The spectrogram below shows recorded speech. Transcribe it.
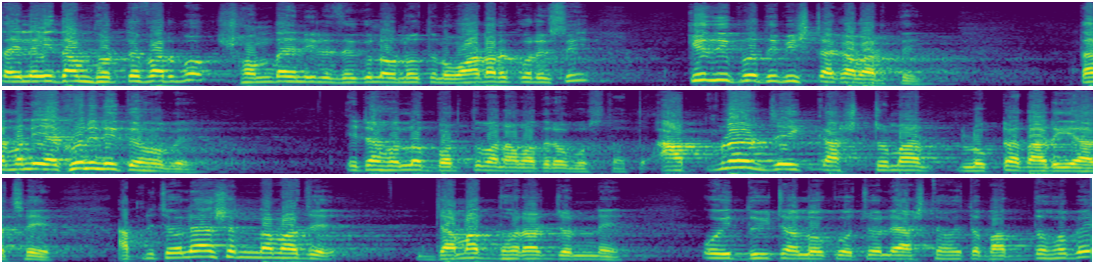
তাইলে এই দাম ধরতে পারব। সন্ধ্যায় নিলে যেগুলো নতুন অর্ডার করেছি, কেজি প্রতি বিশ টাকা বাড়তে। তার মানে এখনই নিতে হবে। এটা হলো বর্তমান আমাদের অবস্থা। তো আপনার যেই কাস্টমার লোকটা দাঁড়িয়ে আছে, আপনি চলে আসেন নামাজে জামাত ধরার জন্যে, ওই দুইটা লোকও চলে আসতে হয়তো বাধ্য হবে,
